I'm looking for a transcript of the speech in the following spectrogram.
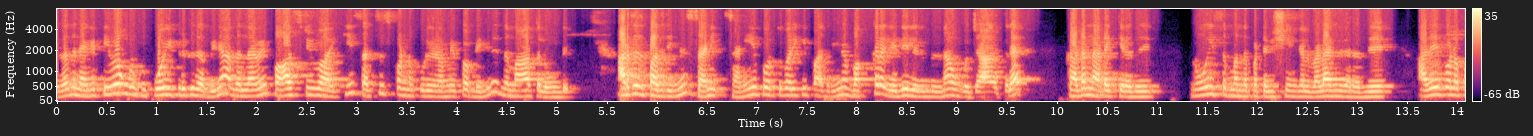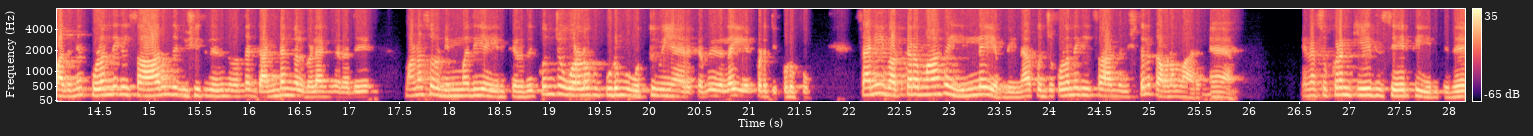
ஏதாவது நெகட்டிவா உங்களுக்கு போயிட்டு இருக்குது அப்படின்னா அதெல்லாமே பாசிட்டிவ் ஆக்கி சக்சஸ் பண்ணக்கூடிய ஒரு அமைப்பு அப்படிங்கிறது இந்த மாதத்துல உண்டு. அடுத்தது பாத்துட்டீங்கன்னா சனி. சனியை பொறுத்த வரைக்கும் பாத்தீங்கன்னா வக்கர கதியில் இருந்ததுன்னா உங்க ஜாதகத்துல கடன் அடைக்கிறது நோய் சம்பந்தப்பட்ட விஷயங்கள் விளங்குகிறது. அதே போல பாத்தீங்கன்னா குழந்தைகள் சார்ந்த விஷயத்துல இருந்து வந்த கண்டங்கள் விளங்குறது மனசோட நிம்மதியா இருக்கிறது. கொஞ்சம் ஓரளவுக்கு குடும்ப ஒத்துமையா இருக்கிறது. இதெல்லாம் ஏற்படுத்தி கொடுக்கும். சனி வக்கரமாக இல்லை அப்படின்னா கொஞ்சம் குழந்தைகள் சார்ந்த விஷயத்துல கவனமா இருங்க. ஏன்னா சுக்கிரன் கேது சேர்க்கை இருக்குது.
